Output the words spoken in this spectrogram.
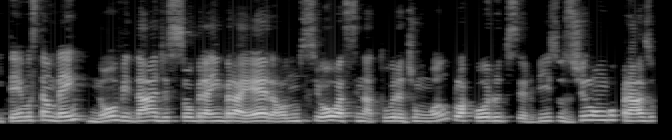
E temos também novidades sobre a Embraer. Ela anunciou a assinatura de um amplo acordo de serviços de longo prazo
